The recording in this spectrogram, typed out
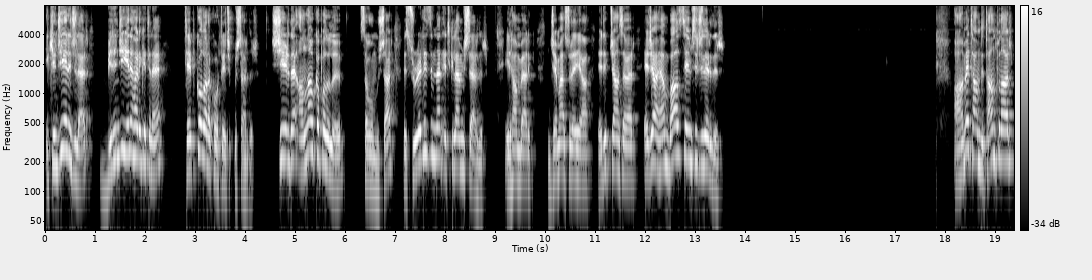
İkinci yeniciler birinci yeni hareketine tepki olarak ortaya çıkmışlardır. Şiirde anlam kapalılığı savunmuşlar ve sürrealizmden etkilenmişlerdir. İlhan Berk, Cemal Süreyya, Edip Cansever, Ece Ayhan bazı temsilcileridir. Ahmet Hamdi Tanpınar,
